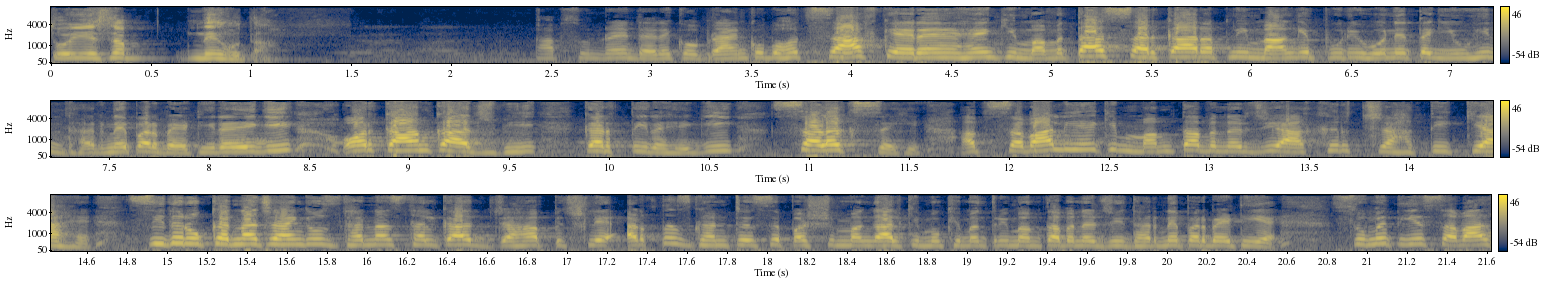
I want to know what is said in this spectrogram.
तो ये सब नहीं होता। आप सुन रहे हैं डेरेक ओब्रायन को। बहुत साफ़ कह रहे हैं कि ममता सरकार अपनी मांगे पूरी होने तक यूँ ही धरने पर बैठी रहेगी और कामकाज भी करती रहेगी सड़क से ही। अब सवाल यह है कि ममता बनर्जी आखिर चाहती क्या है? सीधे रुख करना चाहेंगे उस धरना स्थल का, जहाँ पिछले अड़तीस घंटे से पश्चिम बंगाल की मुख्यमंत्री ममता बनर्जी धरने पर बैठी है। सुमित, ये सवाल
